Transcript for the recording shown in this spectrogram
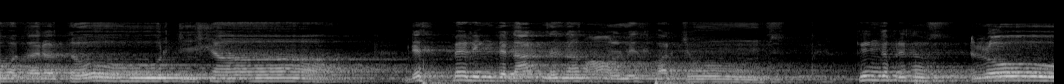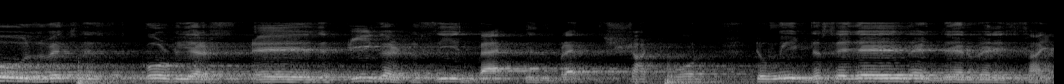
अवतरतोर्चिषा dispelling the darkness of all misfortunes. King Prithus rose with his courtiers as eager to seize back his breath shot forth to meet the sages at their very sight.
